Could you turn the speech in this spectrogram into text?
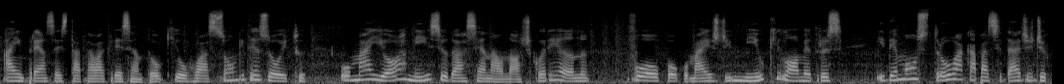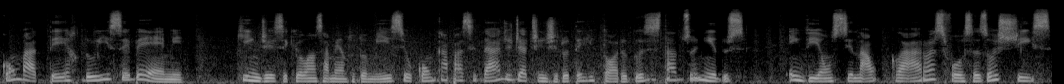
A imprensa estatal acrescentou que o Hwasong-18, o maior míssil do arsenal norte-coreano, voou pouco mais de mil quilômetros e demonstrou a capacidade de combater do ICBM. Kim disse que o lançamento do míssil, com capacidade de atingir o território dos Estados Unidos, envia um sinal claro às forças hostis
